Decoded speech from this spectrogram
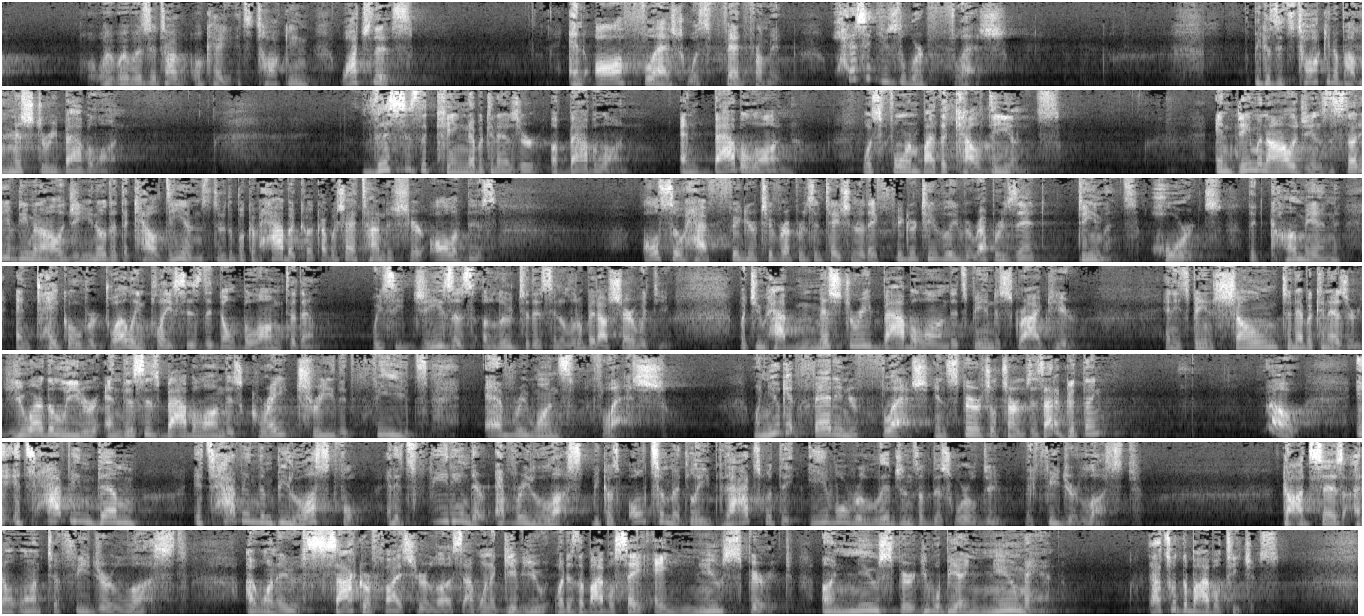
what, what is it talking? Okay, it's talking, watch this. And all flesh was fed from it. Why does it use the word flesh? Because it's talking about mystery Babylon. This is the king Nebuchadnezzar of Babylon. And Babylon was formed by the Chaldeans. In demonology, in the study of demonology, you know that the Chaldeans, through the book of Habakkuk, I wish I had time to share all of this, also have figurative representation, or they figuratively represent demons, hordes that come in and take over dwelling places that don't belong to them. We see Jesus allude to this in a little bit. I'll share with you. But you have mystery Babylon that's being described here. And it's being shown to Nebuchadnezzar. You are the leader and this is Babylon, this great tree that feeds everyone's flesh. When you get fed in your flesh in spiritual terms, is that a good thing? No. It's having them, it's having them be lustful and it's feeding their every lust because ultimately that's what the evil religions of this world do. They feed your lust. God says, I don't want to feed your lust. I want to sacrifice your lust. I want to give you, what does the Bible say? A new spirit. A new spirit. You will be a new man. That's what the Bible teaches.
